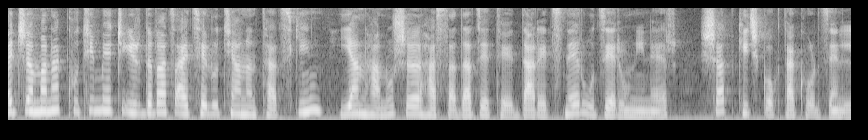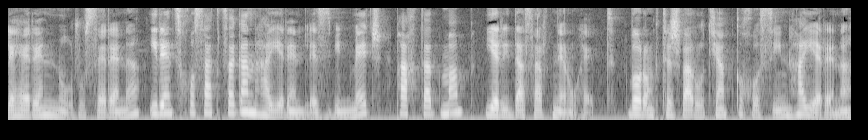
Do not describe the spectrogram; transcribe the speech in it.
այդ ժամանակ քութի մեջ իր դված այցելության ընթացքին Յան Հանուշը հաստատած է թե դարեցներ ու ձերունիներ շատ քիչ կօգտագործեն լեհերենն ու ռուսերենը իրենց խոսակցական հայերեն լեզվին մեջ փախտատմամբ երիտասարդներու հետ որոնք դժվարությամբ կխոսին հայերենը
